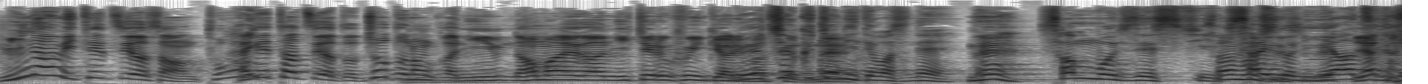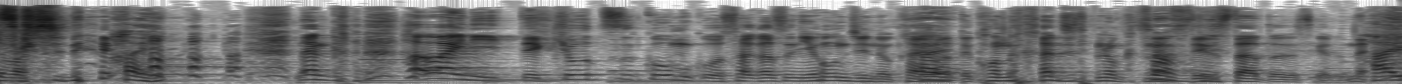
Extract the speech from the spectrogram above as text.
南哲也さん峠達也とちょっとなんかに、名前が似てる雰囲気ありめますよねちゃくちゃ似てますね。ね三文字ですし、最後にやついてます。ねはい。なんかハワイに行って共通項目を探す日本人の会話ってこんな感じなのかなっていうスタートですけどね。はい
